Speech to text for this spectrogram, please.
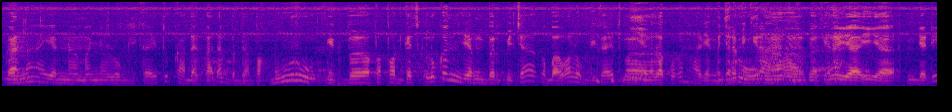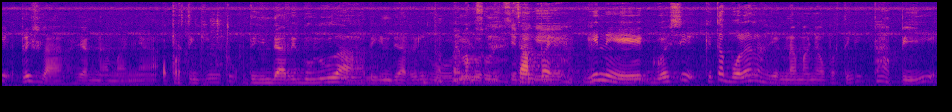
Karena yang namanya logika itu kadang-kadang berdampak buruk. Gitu. Beberapa podcast lu kan yang berbicara ke bawah logika itu Iya. melakukan hal yang Penjara buruk. pikiran, kan- pikiran. Iya iya. Jadi please lah yang namanya overthinking itu dihindari dulu lah, dihindari dulu. Memang dulu. sulit sih Sampai bagi- gini, gue sih kita boleh lah yang namanya overthinking, tapi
